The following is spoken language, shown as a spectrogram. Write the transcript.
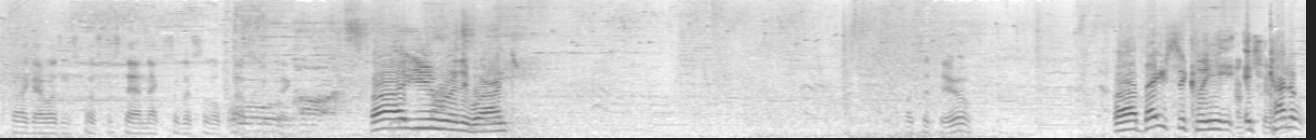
I feel like I wasn't supposed to stand next to this little plastic thing. hearts. Uh, you really weren't. What's it do? Uh, basically, it Opportunity. kind of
